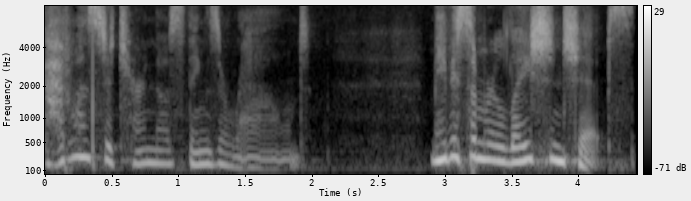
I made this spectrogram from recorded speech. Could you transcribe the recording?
God wants to turn those things around. Maybe some relationships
